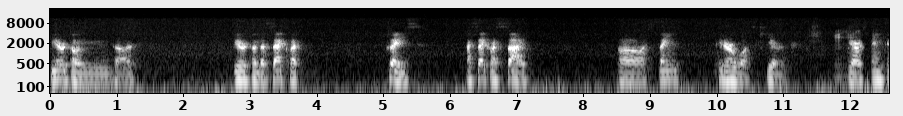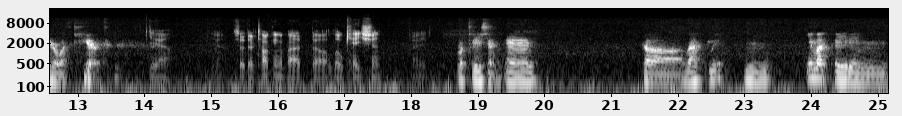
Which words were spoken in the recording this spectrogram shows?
built on the built on the sacred place, a sacred site. Uh, Saint Peter was killed. Mm-hmm. Yeah, Saint Peter was killed. Yeah, yeah. So they're talking about the location, right? Location and the lastly, mm, imitating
